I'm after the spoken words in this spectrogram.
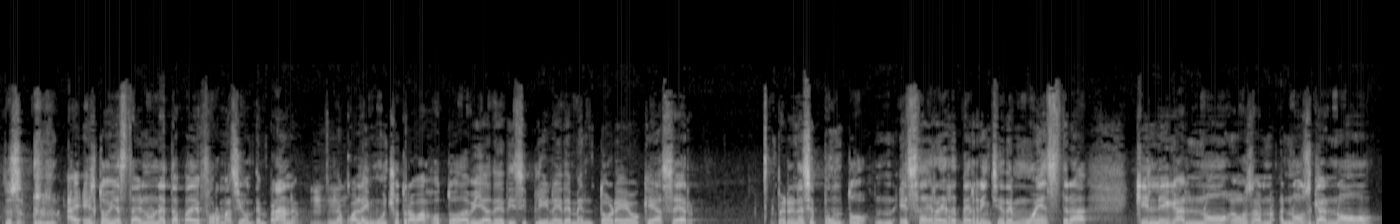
Entonces, él todavía está en una etapa de formación temprana, en la cual hay mucho trabajo todavía de disciplina y de mentoreo que hacer. Pero en ese punto, esa berrinche demuestra que le ganó, o sea, nos ganó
